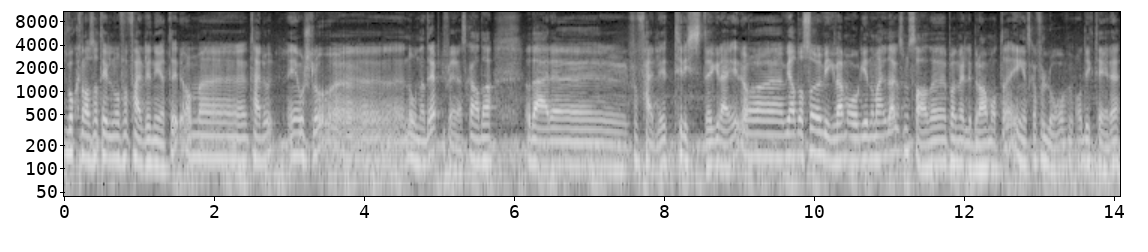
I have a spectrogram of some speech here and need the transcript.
Våkna altså til noen forferdelige nyheter om uh, terror i Oslo. Uh, noen er drept, flere er skada. Og det er forferdelig triste greier. Og vi hadde også Vigvam Aag innom her i dag, som sa det på en veldig bra måte. Ingen skal få lov å diktere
